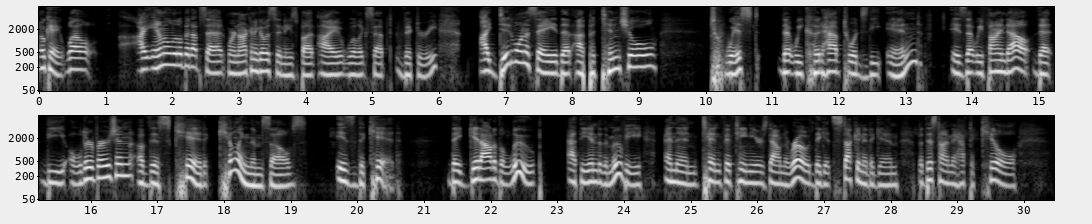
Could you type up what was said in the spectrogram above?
Okay, well, I am a little bit upset. We're not going to go with Sydney's, but I will accept victory. I did want to say that a potential twist that we could have towards the end is that we find out that the older version of this kid killing themselves is the kid. They get out of the loop at the end of the movie and then 10 15 years down the road they get stuck in it again but this time they have to kill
